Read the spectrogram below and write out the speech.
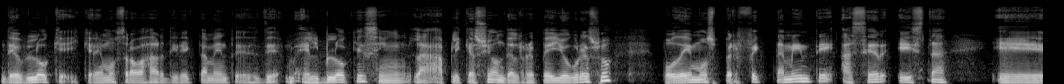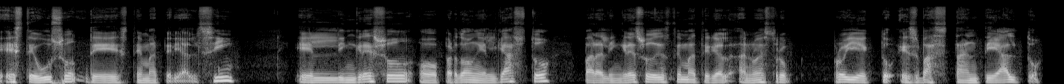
de bloque y queremos trabajar directamente desde el bloque sin la aplicación del repello grueso, podemos perfectamente hacer esta, eh, este uso de este material. Si el ingreso o perdón, el gasto para el ingreso de este material a nuestro proyecto es bastante alto.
